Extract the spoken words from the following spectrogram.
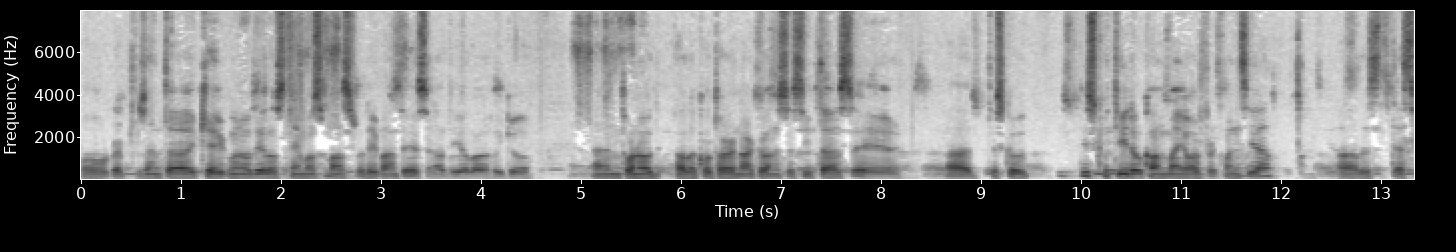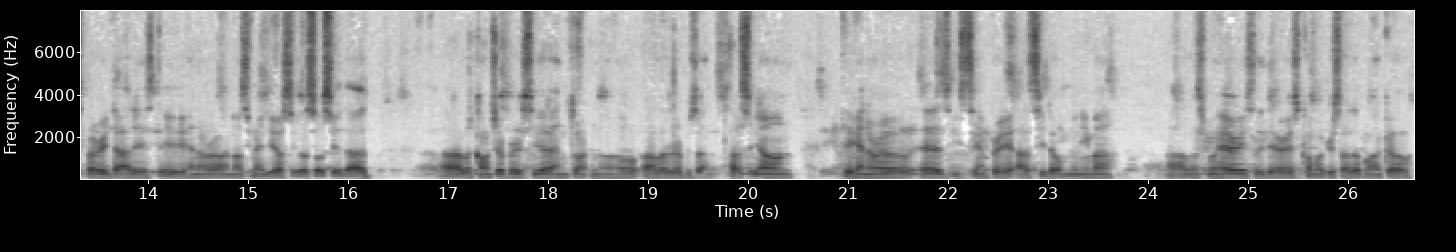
o representa que uno de los temas más relevantes en el diálogo en torno a la cultura narco necesita ser uh, discu discutido con mayor frecuencia. Uh, las disparidades de género en los medios y la sociedad, uh, la controversia en torno a la representación de género es y siempre ha sido mínima. Uh, las mujeres líderes como Griselda Blanco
